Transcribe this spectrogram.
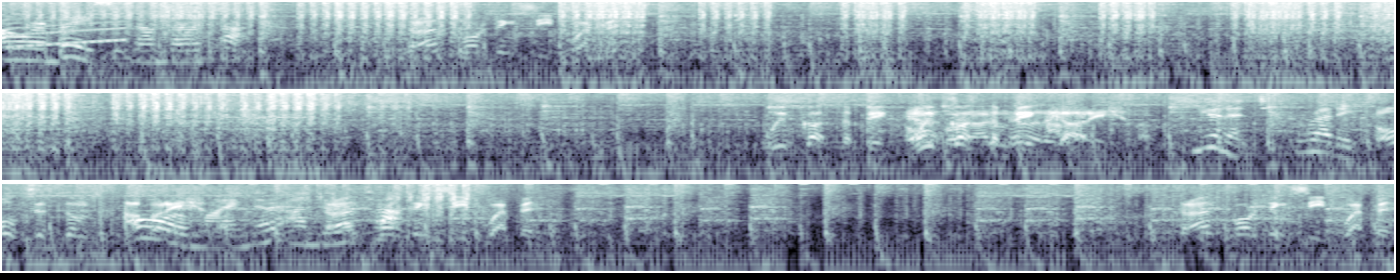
Our base is under attack. Got the big gun. Unit ready. All systems operational. miner under attack. Transporting siege weapon. Transporting siege weapon.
